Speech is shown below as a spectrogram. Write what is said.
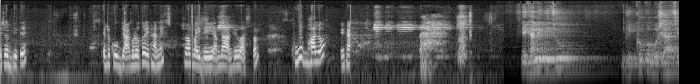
এসব দিতে। এটা খুব জাগ্রত এখানে, সবাই দেই, আমরা আগেও আসতাম। খুব ভালো এখানে। এখানে কিছু ভিক্ষুকও বসে আছে।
